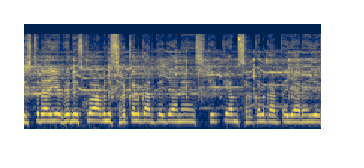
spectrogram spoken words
इस तरह ये फिर इसको आपने सर्कल करते जाना है। स्टिक के हम सर्कल करते जा रहे हैं, ये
